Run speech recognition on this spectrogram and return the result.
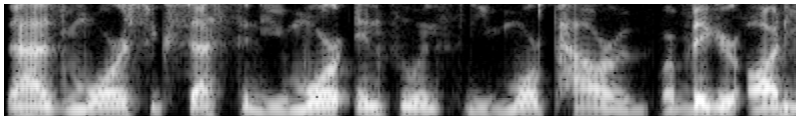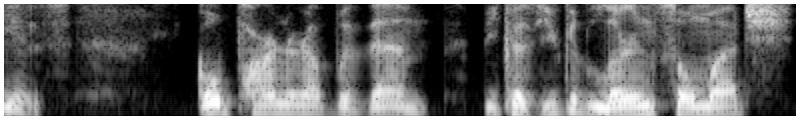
That has more success than you, more influence than you, more power, or bigger audience. Go partner up with them because you could learn so much,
